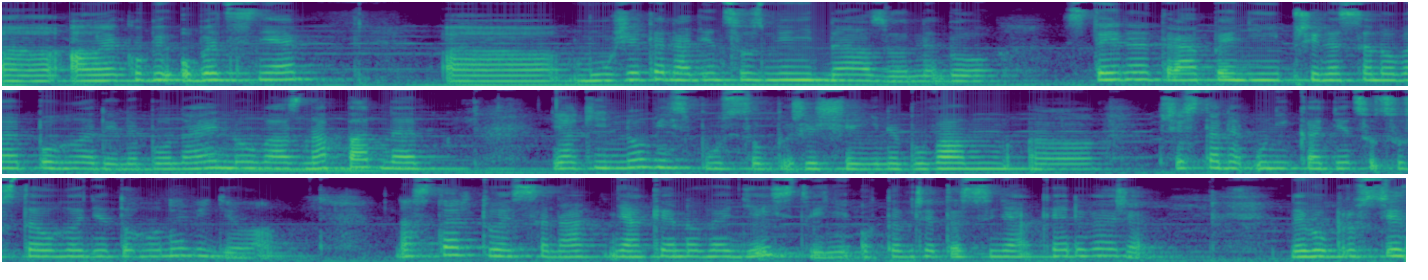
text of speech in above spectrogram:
Uh, ale jakoby obecně uh, můžete na něco změnit názor, nebo stejné trápení přinese nové pohledy, nebo najednou vás napadne nějaký nový způsob řešení, nebo vám uh, přestane unikat něco, co jste ohledně toho neviděla. Nastartuje se na nějaké nové dějství, otevřete si nějaké dveře. Nebo prostě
